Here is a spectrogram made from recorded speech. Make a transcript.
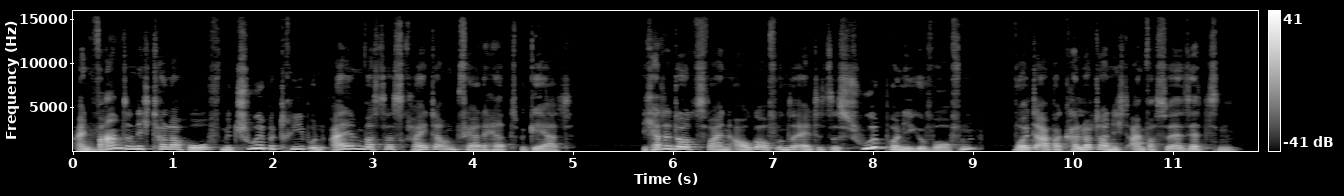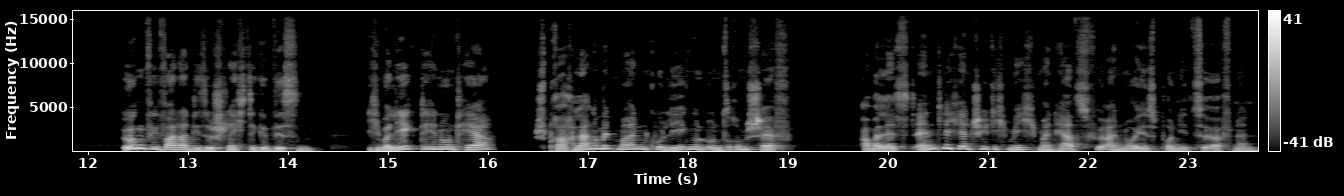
Ein wahnsinnig toller Hof mit Schulbetrieb und allem, was das Reiter- und Pferdeherz begehrt. Ich hatte dort zwar ein Auge auf unser ältestes Schulpony geworfen, wollte aber Carlotta nicht einfach so ersetzen. Irgendwie war da dieses schlechte Gewissen. Ich überlegte hin und her, sprach lange mit meinen Kollegen und unserem Chef aber letztendlich entschied ich mich, mein Herz für ein neues Pony zu öffnen,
